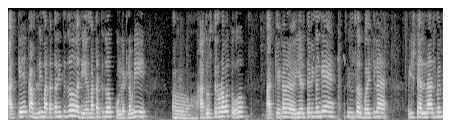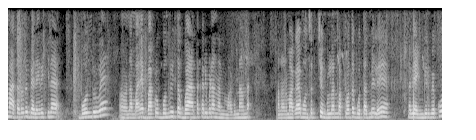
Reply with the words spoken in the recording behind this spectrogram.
ಅದಕ್ಕೆ ಕಂಬ್ಲಿ ಮಾತಾಡ್ತಾ ನಿಂತಿದ್ಲು, ಅದೇನು ಮಾತಾಡ್ತಿದ್ಲು? ಕುಲ್ಗಟ್ಲ ಬಿಡಿ ಆದರಿಸ್ತೆ ನೋಡವತ್ತು ಅದಕ್ಕೆ ಹೇಳ್ತೇನೆ ಗಂಗೆ ನಿನ್ನ ಸರ್ ಇಷ್ಟೆಲ್ಲ ಆದ್ಮೇಲೆ ಮಾತಾಡೋದು ಬೆಲೆ ಇರಕ್ಕಿಲ್ಲ ಬಂದ್ರು ನಮ್ಮ ಮನೆ ಬಾಕ್ಳಿಗೆ ಬಂದ್ರು, ಇತ್ತಾಗ ಬಾ ಅಂತ ಕರಿಬೇಡ ನನ್ನ ಮಗನ ನನ್ನ ಮಗ ಒಂದ್ಸತಿ ಚೆಂಗುಲ್ ನನ್ನ ಮಕ್ಳು ಅಂತ ಗೊತ್ತಾದ್ಮೇಲೆ ನಾವು ಹೆಂಗಿರ್ಬೇಕು?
